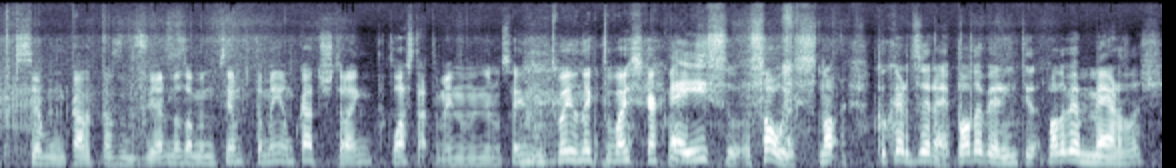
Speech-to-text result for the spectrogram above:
percebo um bocado o que estás a dizer, mas ao mesmo tempo também é um bocado estranho, porque lá está, também não, ainda não sei muito bem onde é que tu vais chegar com É isso, só isso. Nó- o que eu quero dizer é, pode haver, pode haver merdas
